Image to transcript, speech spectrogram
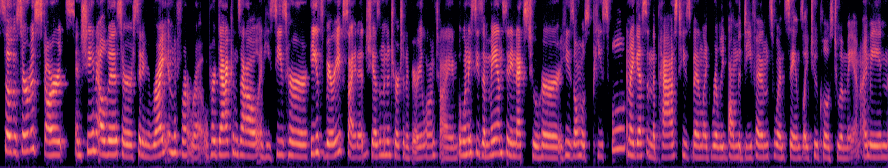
So the service starts, and she and Elvis are sitting right in the front row. Her dad comes out and he sees her. He gets very excited. She hasn't been to church in a very long time. But when he sees a man sitting next to her, he's almost peaceful. And I guess in the past, he's been like really on the defense when Sam's like too close to a man. I mean,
